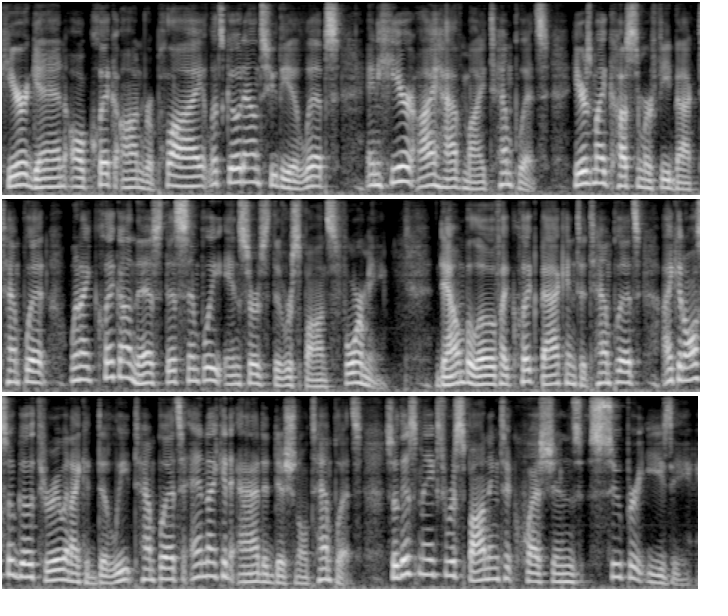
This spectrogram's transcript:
Here again, I'll click on reply. Let's go down to the ellipse and here I have my templates. Here's my customer feedback template. When I click on this, this simply inserts the response for me. Down below, if I click back into templates, I could also go through and I could delete templates and I could add additional templates. So this makes responding to questions super easy.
